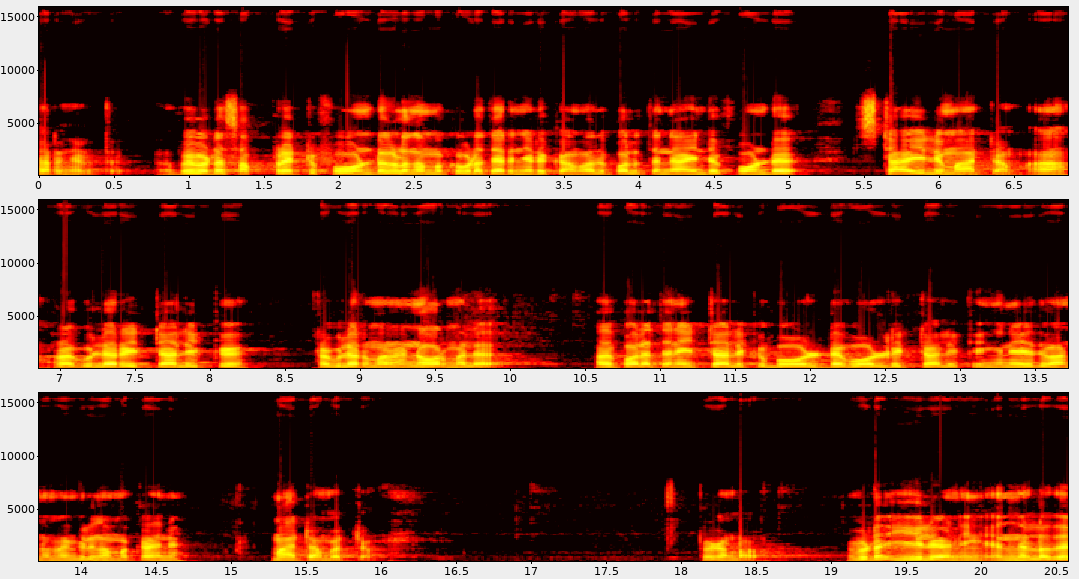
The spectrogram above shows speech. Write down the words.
തിരഞ്ഞെടുത്ത്. അപ്പോൾ ഇവിടെ സെപ്പറേറ്റ് ഫോണ്ടുകൾ നമുക്കിവിടെ തിരഞ്ഞെടുക്കാം. അതുപോലെ തന്നെ അതിന്റെ ഫോണ്ട് സ്റ്റൈൽ മാറ്റാം. റെഗുലർ ഇറ്റാലിക്ക് റെഗുലർ എന്ന് പറഞ്ഞാൽ നോർമൽ അതുപോലെ തന്നെ ഇറ്റാലിക്ക് ബോൾഡ് ബോൾഡ് ഇറ്റാലിക്ക് ഇങ്ങനെ ഏത് വേണമെങ്കിലും നമുക്കതിന് മാറ്റാൻ പറ്റും. ഇപ്പോൾ കണ്ടോ? ഇവിടെ ഇ ലേണിംഗ് എന്നുള്ളത്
